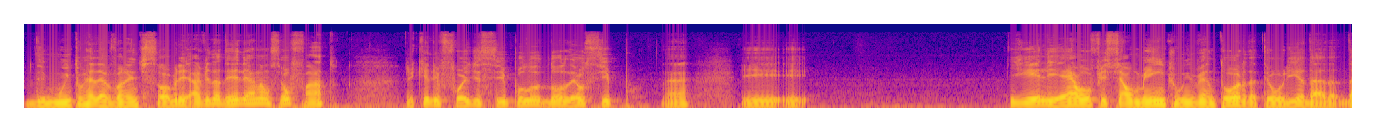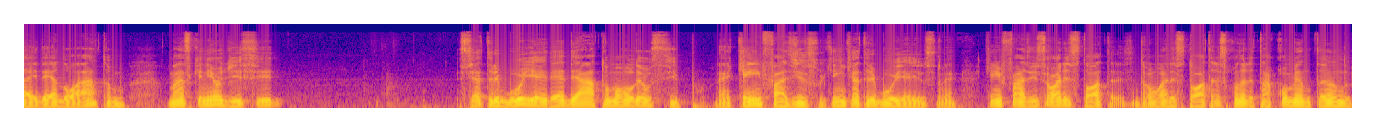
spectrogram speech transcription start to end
de muito relevante sobre a vida dele, a não ser o fato de que ele foi discípulo do Leucipo, né? E, e, e ele é oficialmente o inventor da teoria da, da, da ideia do átomo, mas que nem eu disse, se atribui a ideia de átomo ao Leucipo. Né? Quem faz isso? Quem que atribui a isso? Né? Quem faz isso é o Aristóteles. Então, o Aristóteles, quando ele está comentando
